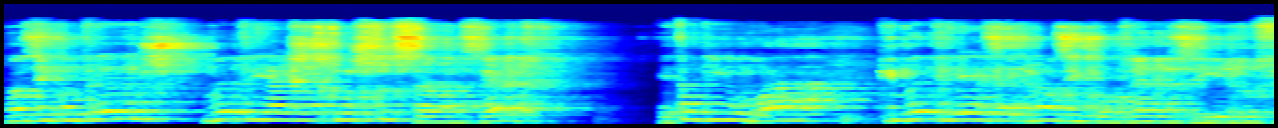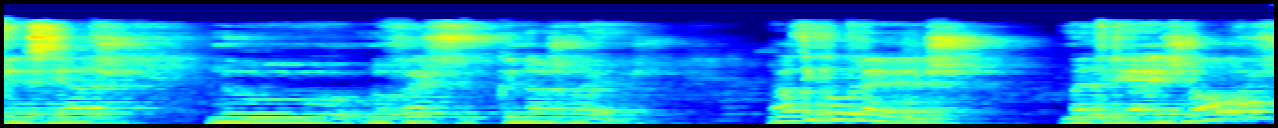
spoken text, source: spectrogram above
Nós encontramos materiais de construção, certo? Então digam-me lá que materiais é que nós encontramos aí referenciados no, no verso que nós lemos. Nós encontramos materiais novos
